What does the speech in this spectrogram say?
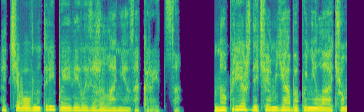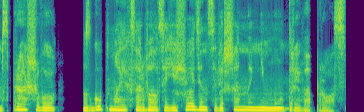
отчего внутри появилось желание закрыться. Но прежде чем я бы поняла, о чем спрашиваю, с губ моих сорвался еще один совершенно немудрый вопрос.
